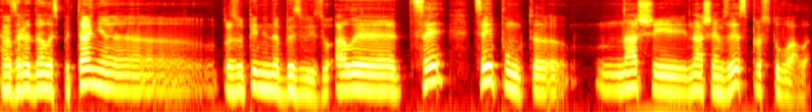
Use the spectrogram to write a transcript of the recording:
розглядалось питання е, призупинення безвізу. Але це, цей пункт наші, наша МЗС спростувала.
